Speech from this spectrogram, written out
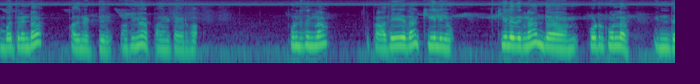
ஒம்பத்தி ரெண்டா பதினெட்டு. ஓகேங்களா? பதினெட்டாயிரரூபா புரிஞ்சுதுங்களா? இப்போ அதே தான் கீழேயும். கீழே எதுக்குன்னா இந்த போட்டிருக்கோம்ல இந்த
